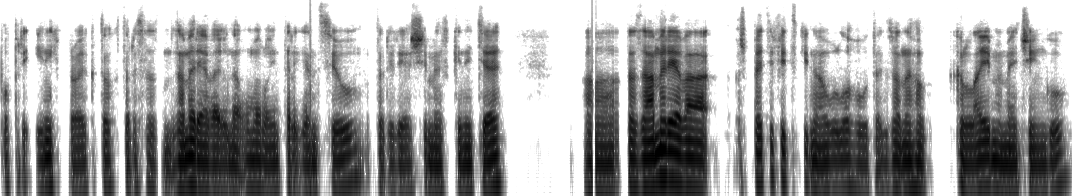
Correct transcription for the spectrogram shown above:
popri iných projektoch, ktoré sa zameriavajú na umelú inteligenciu, ktorý riešime v Kinite, a tá zameriava špecificky na úlohu tzv. claim matchingu,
